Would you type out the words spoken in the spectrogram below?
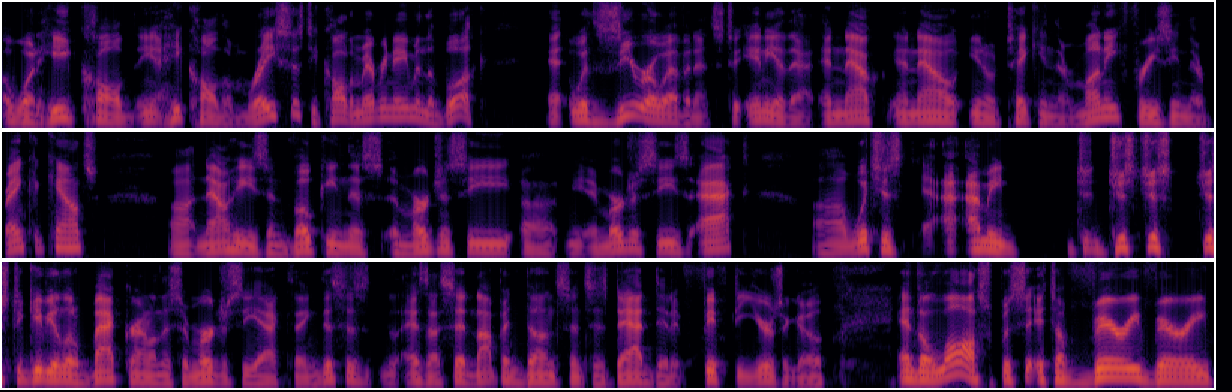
what he called you know, he called them racist. He called them every name in the book eh, with zero evidence to any of that. And now and now you know taking their money, freezing their bank accounts. Uh, now he's invoking this emergency uh, emergencies act, uh, which is I, I mean just just just to give you a little background on this emergency act thing this is as i said not been done since his dad did it 50 years ago and the law it's a very very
